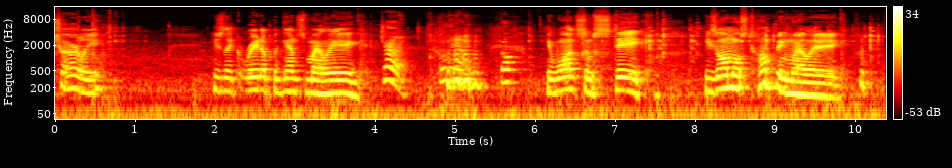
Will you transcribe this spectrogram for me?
Charlie, he's like right up against my leg. Charlie, go down. Go. He wants some steak. He's almost humping my leg.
